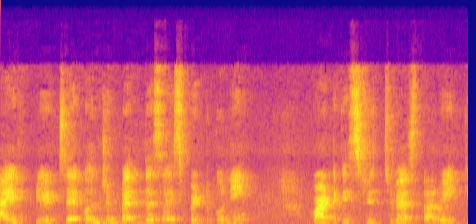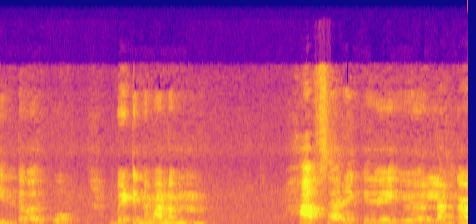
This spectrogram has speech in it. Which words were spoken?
నైఫ్ ప్లీట్సే కొంచెం పెద్ద సైజ్ పెట్టుకొని వాటికి స్టిచ్ వేస్తారు ఈ కింద వరకు. వీటిని మనం హాఫ్ సారీకి లంగా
